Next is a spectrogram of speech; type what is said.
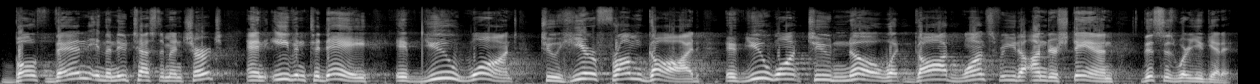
Both then in the New Testament church and even today, if you want to hear from God, if you want to know what God wants for you to understand, this is where you get it.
